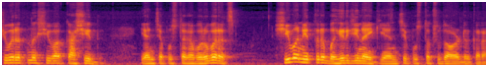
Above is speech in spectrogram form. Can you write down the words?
शिवरत्न शिवा काशीद यांच्या पुस्तकाबरोबरच शिवनेत्र बहिर्जी नाईक यांचे पुस्तकसुद्धा ऑर्डर करा.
